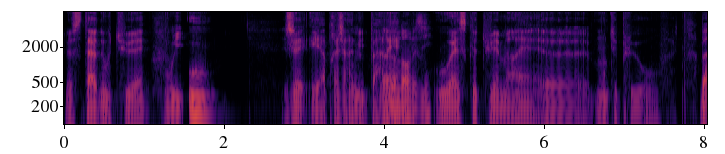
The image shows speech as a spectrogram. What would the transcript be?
le stade où tu es, oui. ou et après j'arrête oui. de parler, non, non, vas-y. ou est-ce que tu aimerais euh, monter plus haut en fait?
